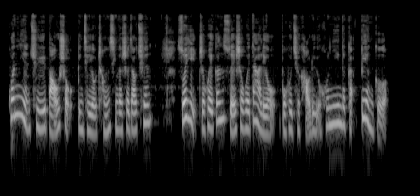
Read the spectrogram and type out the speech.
观念趋于保守，并且有成型的社交圈，所以只会跟随社会大流，不会去考虑婚姻的改变革，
